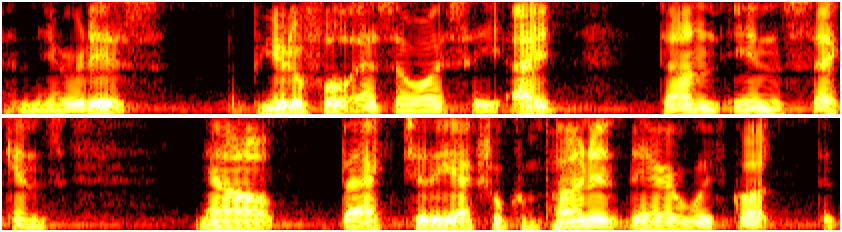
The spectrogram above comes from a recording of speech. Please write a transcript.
And there it is, a beautiful SOIC 8 done in seconds. Now back to the actual component there, we've got the,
